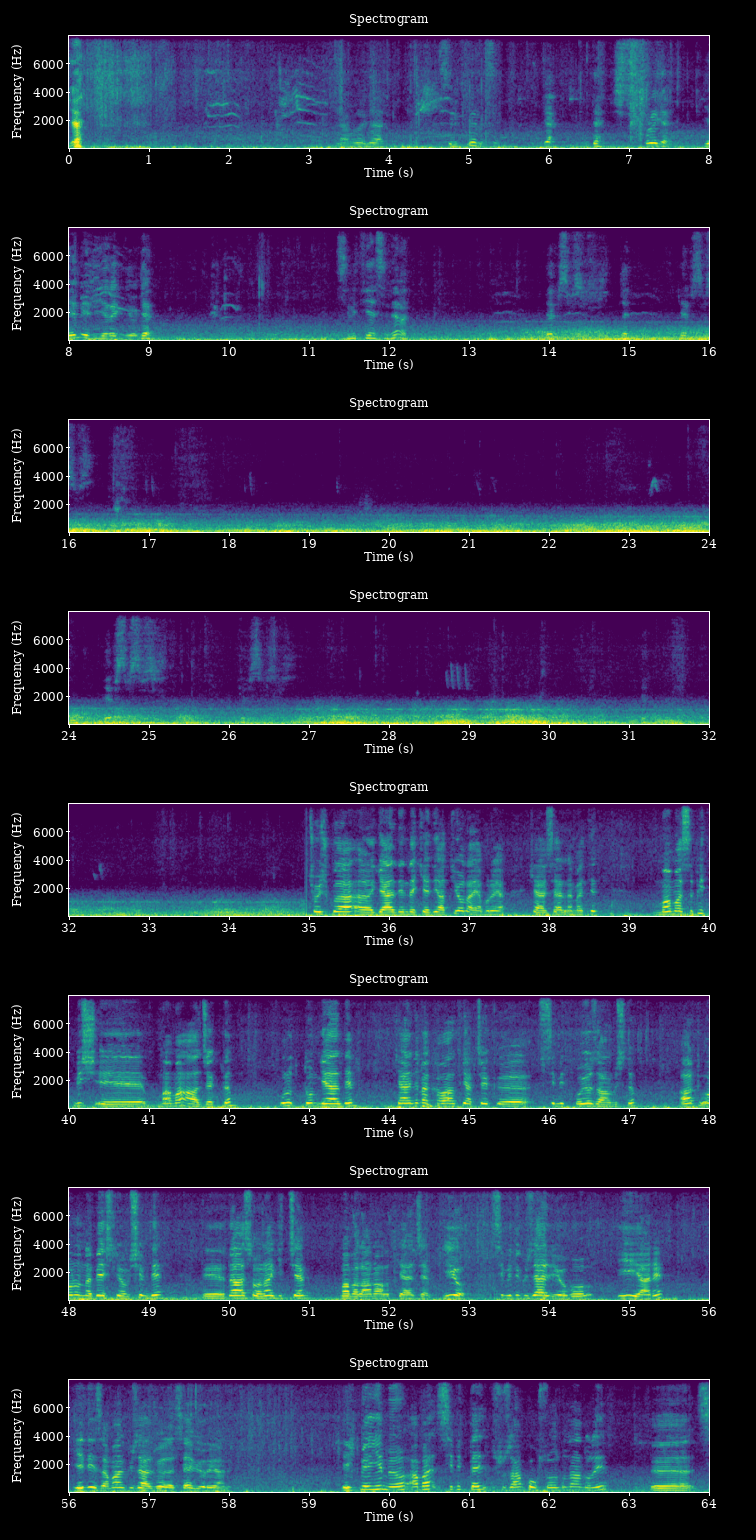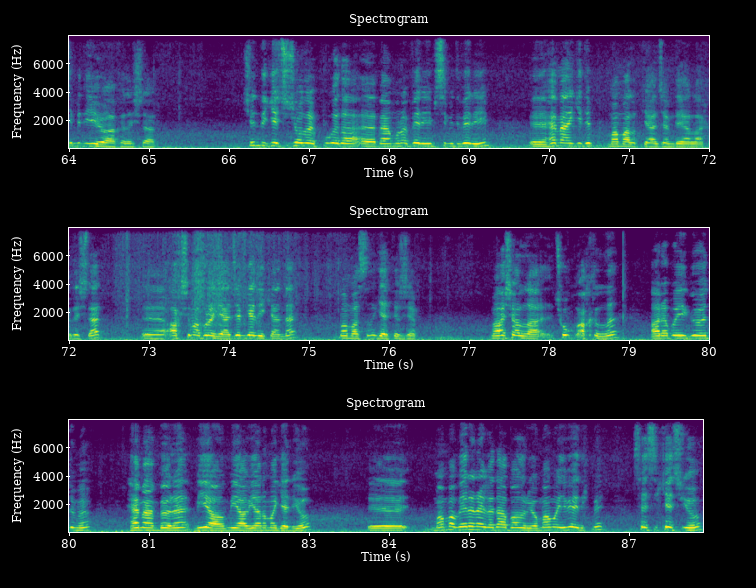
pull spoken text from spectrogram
Gel. Gel buraya gel. Yer misin? Gel. Gel. Şşt, buraya gel. Yemediği yere gidiyor. Gel. Simit yesin değil mi? Gel pis pis. Gel. Gel pis. Gel. Gel Çocuklar e, geldiğinde kedi atıyorlar ya buraya Kevser'le Metin. Maması bitmiş. e, mama alacaktım. Unuttum geldim. Kendime kahvaltı yapacak e, simit boyoz almıştım. Artık onunla besliyorum şimdi. E, daha sonra gideceğim. Mamalarını alıp geleceğim. Yiyor. Simidi güzel yiyor. Bu iyi yani. Yediği zaman güzel böyle seviyor yani. Ekmeği yemiyor ama simitte susam kokusu olduğundan dolayı e, simit yiyor arkadaşlar. Şimdi geçici olarak bu kadar e, ben buna vereyim, simidi vereyim. E, hemen gidip mama alıp geleceğim değerli arkadaşlar. E, akşama buraya geleceğim. Gelirken de mamasını getireceğim. Maşallah çok akıllı. Arabayı gördü mü hemen böyle miyav miyav yanıma geliyor. Mama verene kadar bağırıyor. Mamayı verdik mi sesi kesiyor.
